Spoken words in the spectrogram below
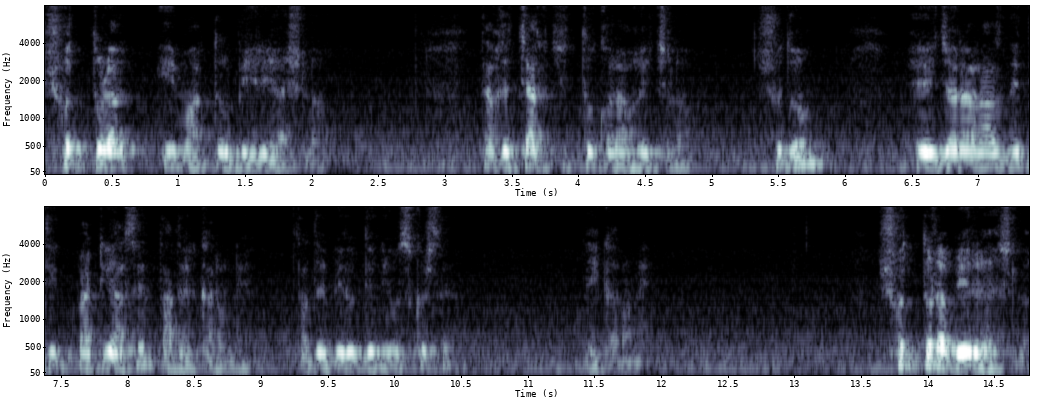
সত্যটা এই মাত্র বেরিয়ে আসলো। তাকে চাকরিচ্যুত করা হয়েছিল। শুধু এই যারা রাজনৈতিক পার্টি আছে তাদের কারণে, তাদের বিরুদ্ধে নিউজ করছে এই কারণে। সত্যটা বের হয়ে আসলো।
